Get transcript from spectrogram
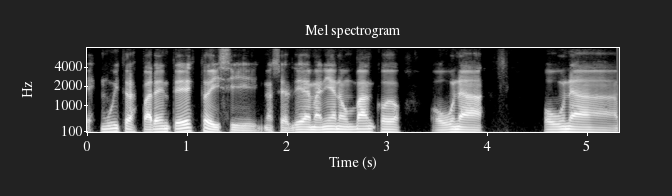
es muy transparente esto y si, no sé, el día de mañana un banco o una o una,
